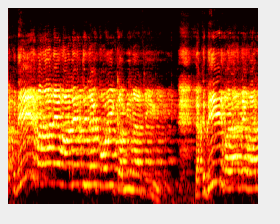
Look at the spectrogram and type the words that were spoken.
तकदीर बनाने वाले तुम्हें कोई कमी ना की। तकदीर बनाने वाले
